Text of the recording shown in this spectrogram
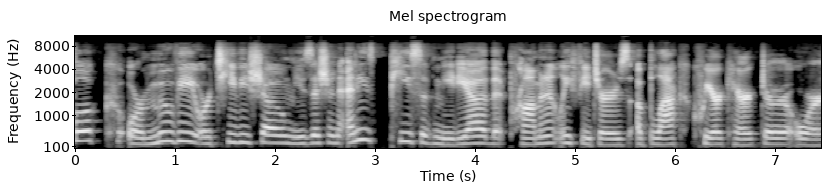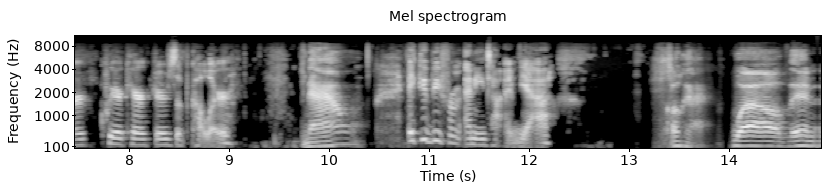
book or movie or TV show, musician, any piece of media that prominently features a black queer character or queer characters of color? now It could be from any time, yeah. okay well then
